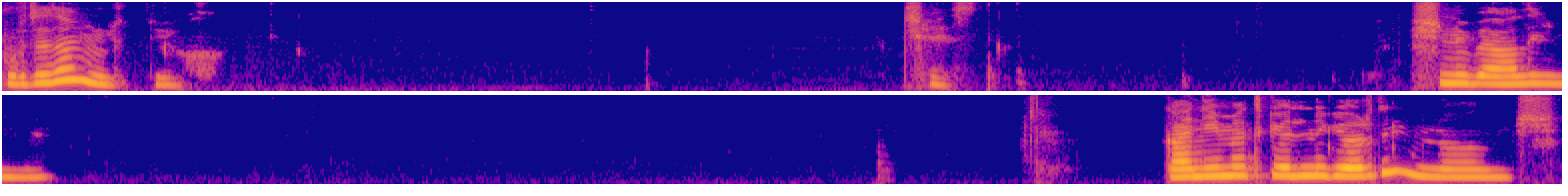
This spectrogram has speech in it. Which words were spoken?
Burada da mı loot yok? Chest. Şunu bir alayım ben. Ganimet Gölü'nü gördün mü ne olmuş?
